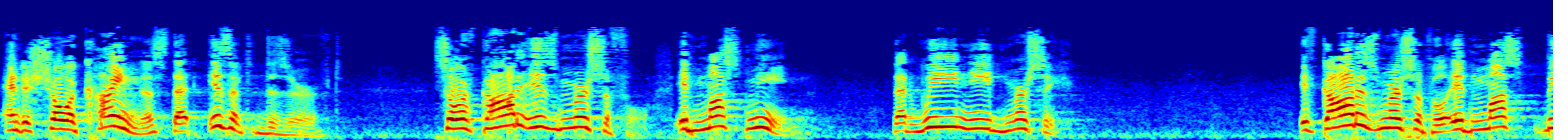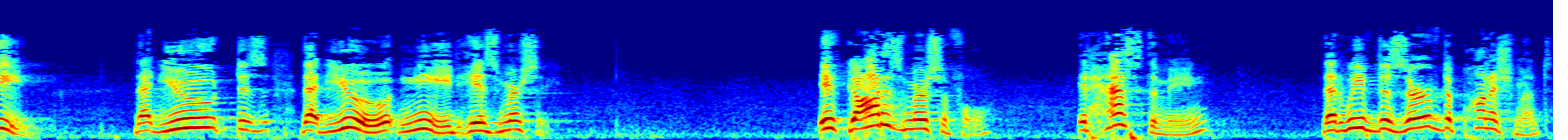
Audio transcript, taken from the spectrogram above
and to show a kindness that isn't deserved. So if God is merciful, it must mean that we need mercy. If God is merciful, it must be that you, that you need His mercy. If God is merciful, it has to mean that we've deserved a punishment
